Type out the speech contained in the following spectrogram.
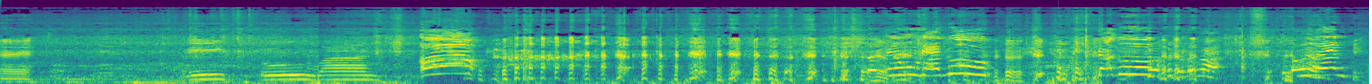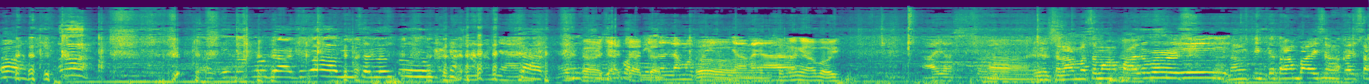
na. eh. 3, 2, 1. Oh! Ano mo gago? Gago! Totoo nga. Totoo yan. Oo. Ah! Ina mo gago ka. Minsan lang to. Eh, Ah, chat, chat, minsan chat. lang mag-play Oo, niya, kaya minsan lang yan, boy. ayos. Ah, Ayun, salamat sa mga followers Si- ng Team Katambay sa kay sa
